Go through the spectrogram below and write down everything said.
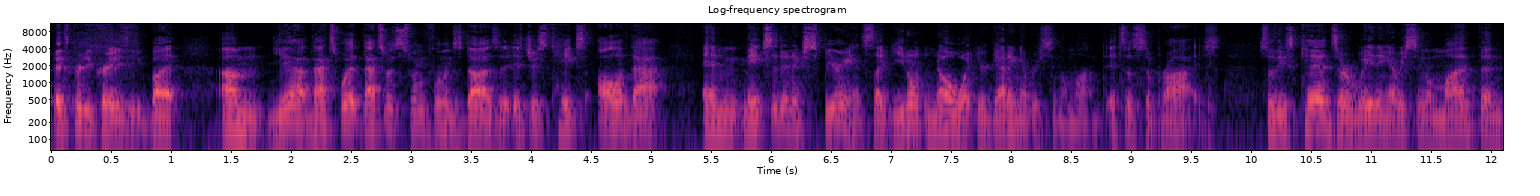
it's pretty crazy. But um, yeah, that's what that's what Swimfluence does. It, it just takes all of that and makes it an experience. Like you don't know what you're getting every single month. It's a surprise. So these kids are waiting every single month, and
